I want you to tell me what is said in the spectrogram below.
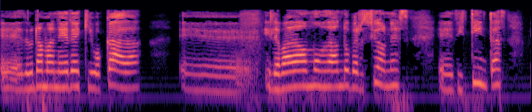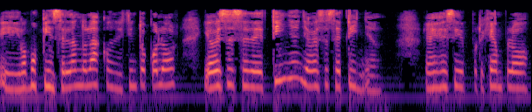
eh, de una manera equivocada eh, y le vamos dando versiones eh, distintas y vamos pincelándolas con distinto color y a veces se destiñan y a veces se tiñan. Es decir, por ejemplo,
